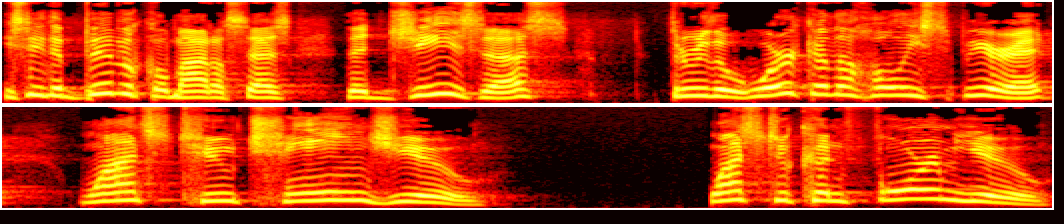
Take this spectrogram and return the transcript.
You see, the biblical model says that Jesus, through the work of the Holy Spirit, wants to change you, wants to conform you,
